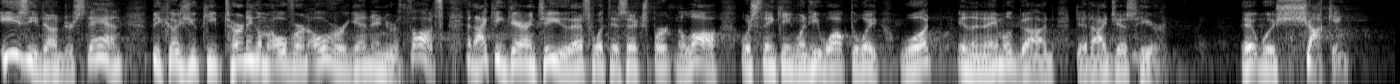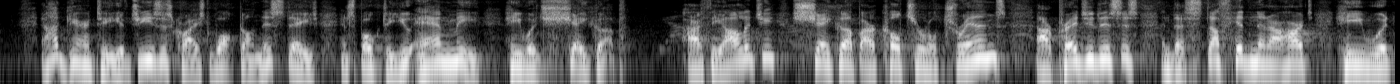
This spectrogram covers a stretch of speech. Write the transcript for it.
easy to understand because you keep turning them over and over again in your thoughts. And I can guarantee you that's what this expert in the law was thinking when he walked away. What in the name of God did I just hear? It was shocking. And I guarantee you, if Jesus Christ walked on this stage and spoke to you and me, he would shake up our theology, shake up our cultural trends, our prejudices, and the stuff hidden in our hearts. He would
